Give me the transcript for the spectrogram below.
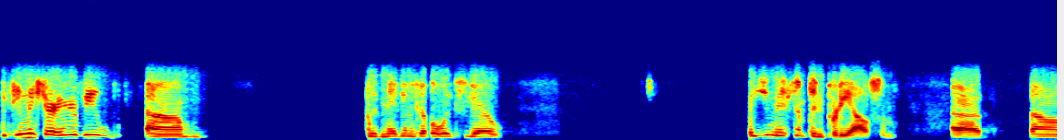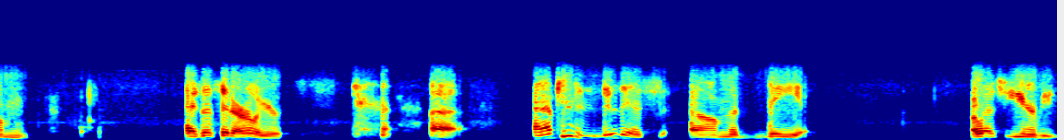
if you missed our interview um, with Meghan a couple of weeks ago, you missed something pretty awesome. Uh, um, as I said earlier. Uh, and I've tended to do this um, the the few interviews.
